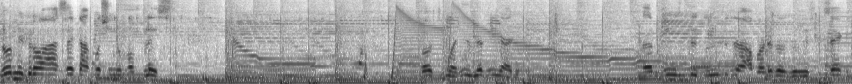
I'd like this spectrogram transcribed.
જો મિત્રો, આ છે કાકોશીનું કોમ્પ્લેક્સ બસ મશીન જતી જાય અર્જુન તો જોયું છે આપણે તો જોયું છે કે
